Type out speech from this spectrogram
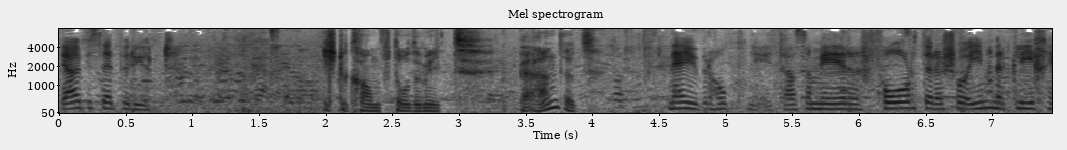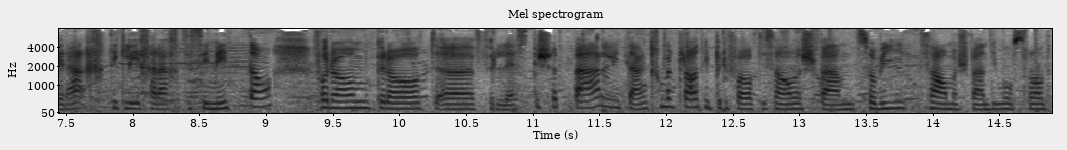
ja, ich bin sehr berührt. Ist der Kampf damit beendet? Nein, überhaupt nicht. Also wir fordern schon immer gleiche Rechte. Die gleichen Rechte sind nicht da. Vor allem gerade äh, für lesbische Pärchen. Denken wir daran, die private Samenspende sowie die Samenspende im Ausland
